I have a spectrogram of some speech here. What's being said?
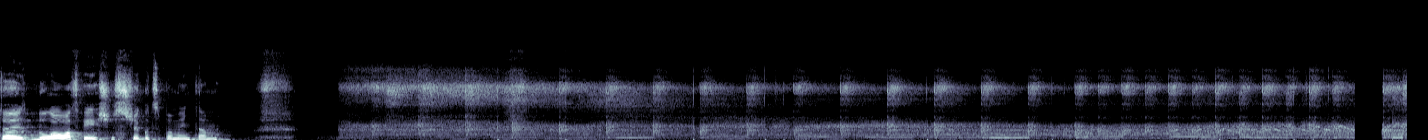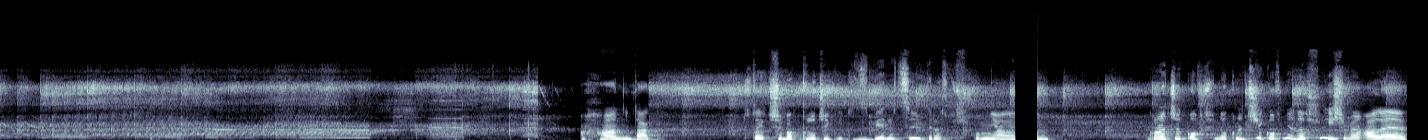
To jest- było łatwiejsze z czego co pamiętam. Aha, no tak. Tutaj trzeba kluczyki tu zbierać sobie teraz przypomniałem. Kluczyków, do kluczyków nie doszliśmy, ale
